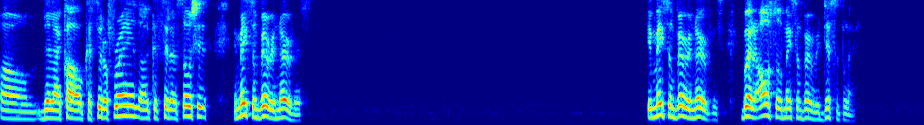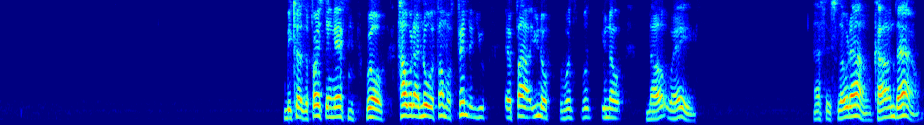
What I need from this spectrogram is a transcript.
um that I call consider friends or consider associates, it makes them very nervous. It makes them very nervous, but it also makes them very disciplined. Because the first thing they ask me, well, how would I know if I'm offending you? If I, you know, was, was you know, no, wait. I said, slow down, calm down.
